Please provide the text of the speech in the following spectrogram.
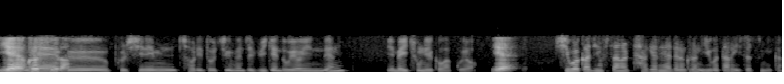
예, 그렇습니다. 그 불신임 처리도 지금 현재 위기에 놓여 있는 이 메이 총리일 것 같고요. 예. 10월까지 협상을 타결해야 되는 그런 이유가 따로 있었습니까?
